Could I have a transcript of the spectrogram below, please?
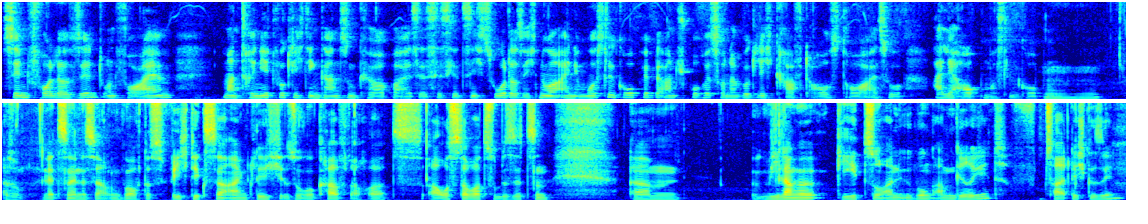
sinnvoller sind und vor allem man trainiert wirklich den ganzen Körper. Also es ist jetzt nicht so, dass ich nur eine Muskelgruppe beanspruche, sondern wirklich Kraft, Ausdauer, also alle Hauptmuskelgruppen. Mhm. Also letzten Endes ja irgendwo auch das Wichtigste eigentlich, so Kraft auch als Ausdauer zu besitzen. Ähm, wie lange geht so eine Übung am Gerät, zeitlich gesehen?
